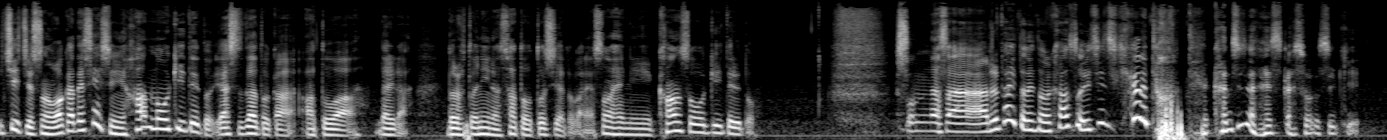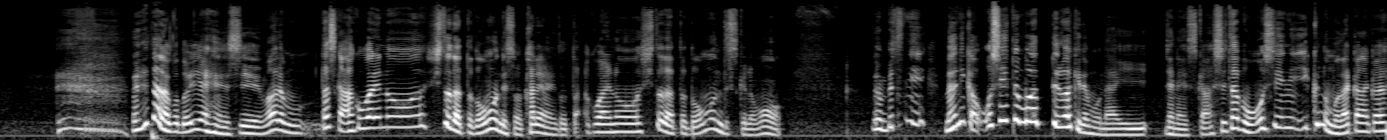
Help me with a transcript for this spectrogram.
いちいちその若手選手に反応を聞いてると安田とかあとは誰だドラフト2位の佐藤俊也とかねその辺に感想を聞いてると。そんなさアルバイトでの感想いちいち聞かれてもっていう感じじゃないですか正直。下手なこと言えへんしまあでも確か憧れの人だったと思うんですよ。彼らにとって憧れの人だったと思うんですけども。でも別に何か教えてもらってるわけでもないじゃないですか。し多分教えに行くのもなかなか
